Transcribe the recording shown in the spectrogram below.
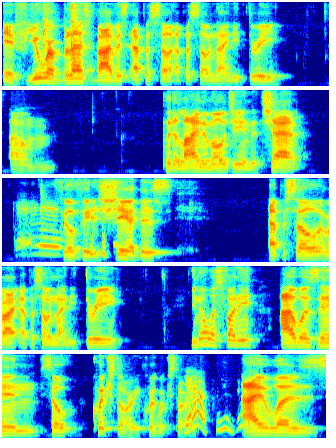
If you were blessed by this episode, episode 93, um, put a line emoji in the chat. Hey. Feel free to share this episode, right? Episode 93. You know what's funny? I was in, so quick story, quick, quick story. Yeah, please do. I was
